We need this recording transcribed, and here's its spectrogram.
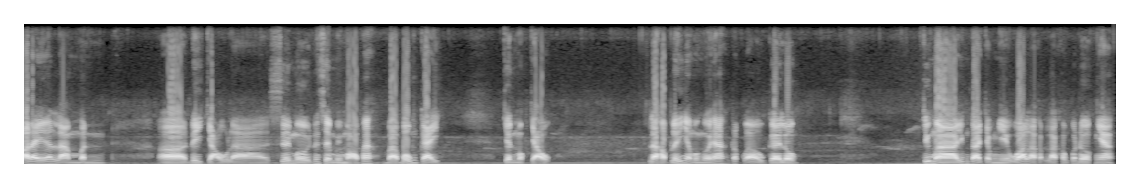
ở đây là mình à, đi chậu là C10 đến C11 ha và 4 cây trên một chậu. Là hợp lý nha mọi người ha rất là ok luôn. Chứ mà chúng ta trồng nhiều quá là là không có được nha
